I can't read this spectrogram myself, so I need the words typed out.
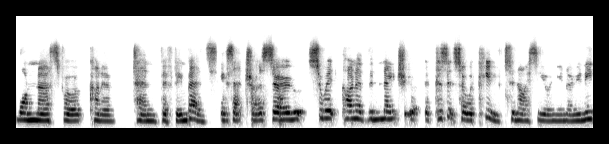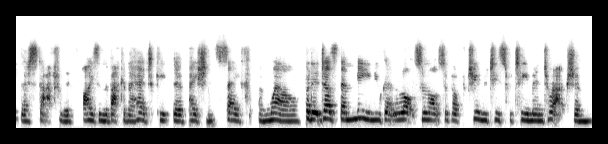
one nurse for kind of 10 15 beds etc so so it kind of the nature because it's so acute in icu and you know you need those staff with eyes in the back of the head to keep the patients safe and well. But it does then mean you get lots and lots of opportunities for team interaction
